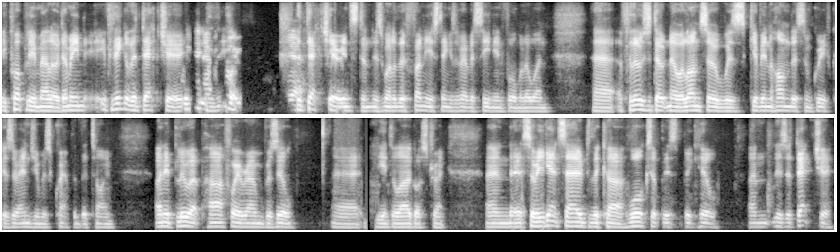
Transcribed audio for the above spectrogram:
he properly mellowed. I mean, if you think of the deck chair, We didn't have a he- Yeah. the deck chair incident is one of the funniest things I've ever seen in Formula One. Uh, for those who don't know, Alonso was giving Honda some grief because their engine was crap at the time, and it blew up halfway around Brazil, uh, the Interlagos track. And uh, so he gets out of the car, walks up this big hill, and there's a deck chair.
